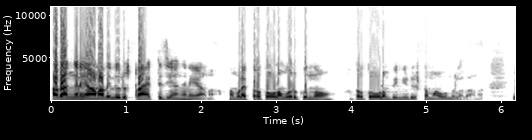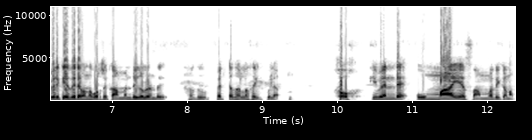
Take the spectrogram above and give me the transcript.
അതങ്ങനെയാണ് അതിന്റെ ഒരു സ്ട്രാറ്റജി അങ്ങനെയാണ്. നമ്മൾ എത്രത്തോളം വെറുക്കുന്നോ അത്രത്തോളം പിന്നീട് ഇഷ്ടമാവും എന്നുള്ളതാണ്. ഇവർക്കെതിരെ വന്ന കുറച്ച് കമന്റുകളുണ്ട് അത് പെറ്റെന്നുള്ള സഹിക്കൂല. ഓ ഇവന്റെ ഉമ്മായെ സമ്മതിക്കണം.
